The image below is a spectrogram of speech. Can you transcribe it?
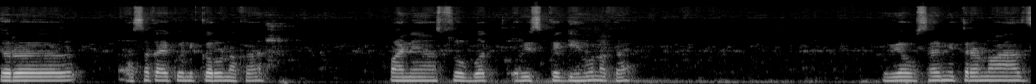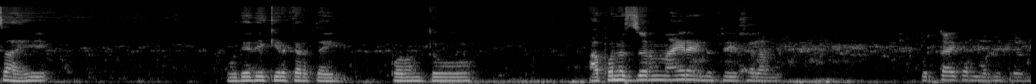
तर असं काय कोणी करू नका. पाण्यासोबत रिस्क घेऊ नका. व्यवसाय मित्रांनो आज आहे. उद्या देखील करता येईल. परंतु आपणच जर नाही राहिलो ते सलामत तर काय करणार मित्रांनो?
